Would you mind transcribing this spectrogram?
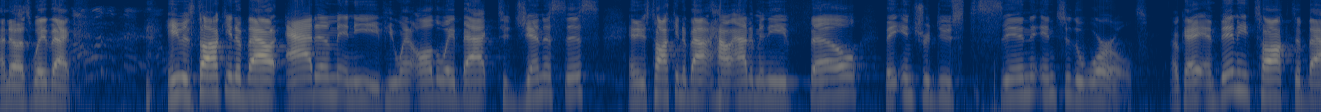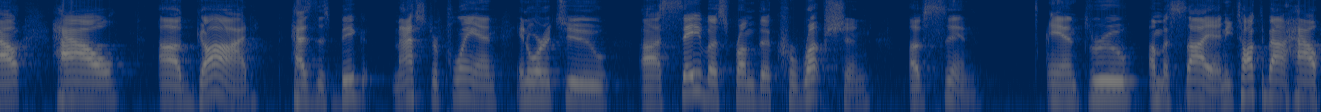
I know it's way back. He was talking about Adam and Eve. He went all the way back to Genesis, and he was talking about how Adam and Eve fell. They introduced sin into the world. Okay? And then he talked about how uh, God has this big master plan in order to uh, save us from the corruption of sin and through a Messiah. And he talked about how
